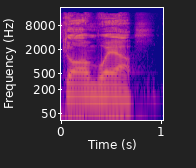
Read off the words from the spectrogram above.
gone, wow.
